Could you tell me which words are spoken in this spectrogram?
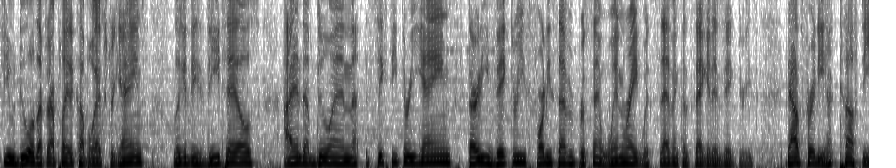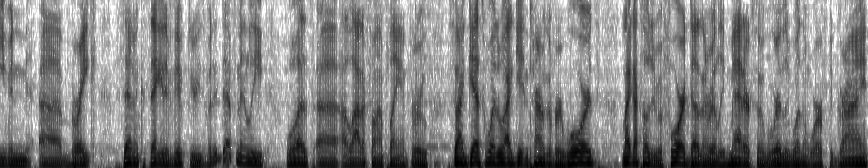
few duels after I played a couple extra games. Look at these details. I end up doing 63 games, 30 victories, 47% win rate with seven consecutive victories. That was pretty tough to even uh, break seven consecutive victories, but it definitely was uh, a lot of fun playing through. So I guess what do I get in terms of rewards? Like I told you before, it doesn't really matter, so it really wasn't worth the grind.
